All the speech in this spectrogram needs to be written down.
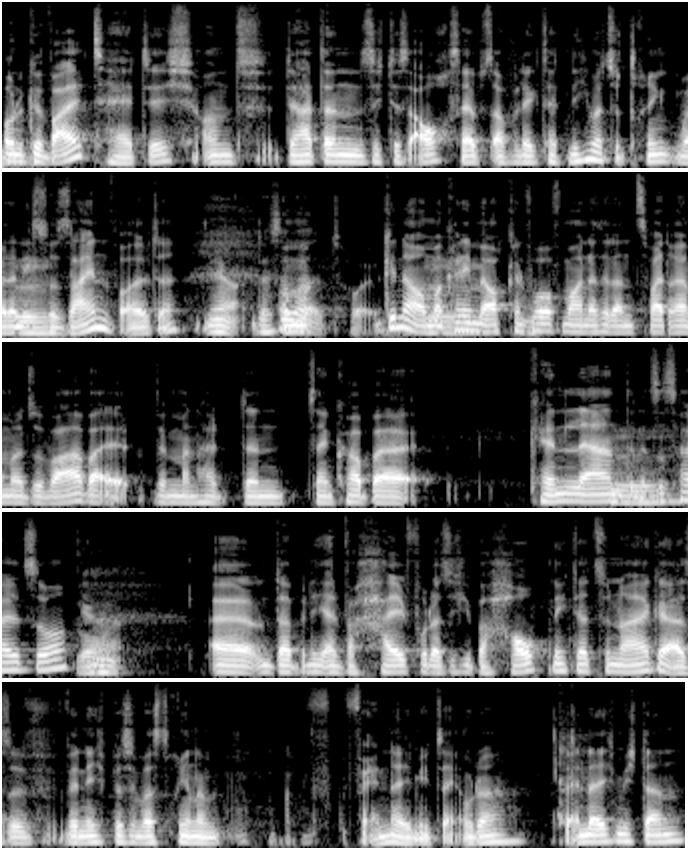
und gewalttätig und der hat dann sich das auch selbst auferlegt, hat nicht mehr zu trinken, weil er nicht so sein wollte. Ja, das ist aber toll. Genau, man kann ihm ja auch keinen Vorwurf machen, dass er dann zwei, dreimal so war, weil wenn man halt dann seinen Körper kennenlernt, dann ist es halt so. Ja. Äh, und da bin ich einfach heilfroh, dass ich überhaupt nicht dazu neige. Also wenn ich ein bisschen was trinke, dann verändere ich mich, oder? Verändere ich mich dann?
